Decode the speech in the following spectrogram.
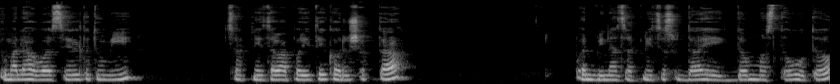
तुम्हाला हवं असेल तर तुम्ही चटणीचा वापर इथे करू शकता. पण बिना चटणीचं सुद्धा हे एकदम मस्त होतं.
